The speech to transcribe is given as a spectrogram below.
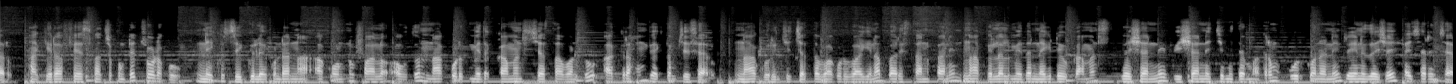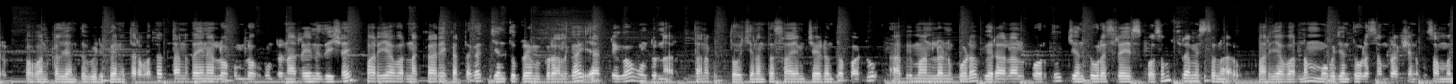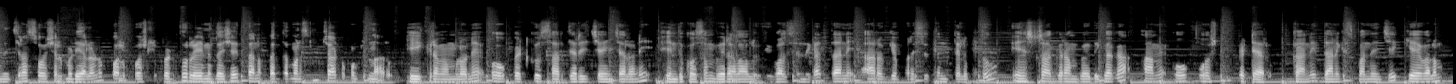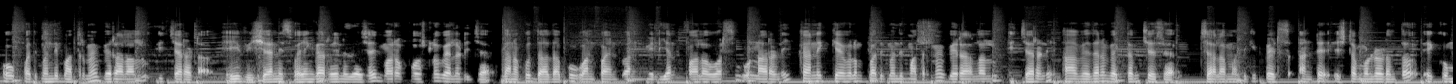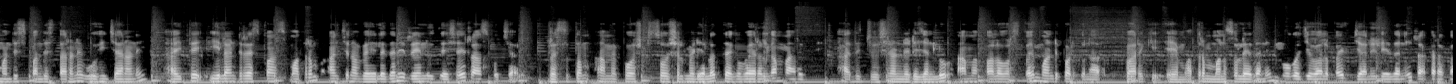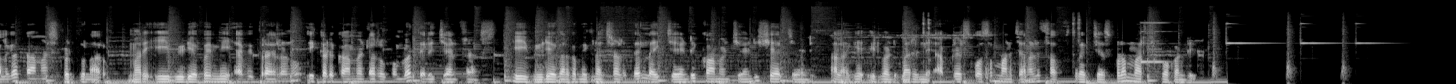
అంటారు. అకిరా ఫేస్ నచ్చకుంటే చూడకు. నీకు సిగ్గు లేకుండా నా అకౌంట్ను ఫాలో అవుతూ నా కొడుకు మీద కామెంట్స్ చేస్తావంటూ ఆగ్రహం వ్యక్తం చేశారు. నా గురించి చెత్తవాకుడు వాగినా భరిస్తాను కానీ నా పిల్లల మీద నెగిటివ్ కామెంట్స్ ద్వేషాన్ని విషయాన్ని చిమ్మితే మాత్రం ఊరుకోనని రేణుదేశాయ్ హెచ్చరించారు. పవన్ కళ్యాణ్తో విడిపోయిన తర్వాత తనదైన లోకంలో ఉంటున్న రేణుదేశాయ్ పర్యావరణ కార్యకర్తగా జంతు ప్రేమికురాలుగా యాక్టివ్గా ఉంటున్నారు. తనకు తోచినంత సాయం చేయడంతో పాటు అభిమానులను కూడా విరాళాలు కోరుతూ జంతువుల శ్రేయస్సు కోసం శ్రమిస్తున్నారు. పర్యావరణం మూగ జంతువుల సంరక్షణకు సంబంధించిన సోషల్ మీడియా మీడియాలను పలు పోస్టులు పెడుతూ రేణుదేశాయ్ తన పెద్ద మనసును చాటుకుంటున్నారు. ఈ క్రమంలోనే ఓ పెట్కు సర్జరీ చేయించాలని ఇందుకోసం విరాళాలు ఇవ్వాల్సిందిగా దాని ఆరోగ్య పరిస్థితిని తెలుపుతూ ఇన్స్టాగ్రామ్ వేదికగా ఆమె ఓ పోస్ట్ పెట్టారు. కానీ దానికి స్పందించి కేవలం ఓ పది మంది మాత్రమే విరాళాలు ఇచ్చారట. ఈ విషయాన్ని స్వయంగా రేణుదేశాయ్ మరో పోస్ట్లో వెల్లడించారు. తనకు దాదాపు one point one million followers ఉన్నారని కానీ కేవలం పది మంది మాత్రమే విరాళాలు ఇచ్చారని ఆవేదన వ్యక్తం చేశారు. చాలా మందికి పెట్స్ అంటే ఇష్టం ఉండడంతో ఎక్కువ మంది స్పందిస్తారని ఊహించానని అయితే ఇలాంటి రెస్పాన్స్ మాత్రం అంచనా వేయలేదని రేణు దేశాయ్ రాసుకొచ్చారు. ప్రస్తుతం ఆమె పోస్ట్ సోషల్ మీడియాలో తెగ వైరల్గా మారింది. అది చూసిన నెటిజన్లు ఆమె ఫాలోవర్స్ పై మండిపడుతున్నారు. వారికి ఏమాత్రం మనసు లేదని మూగజీవాలపై జాలి లేదని రకరకాలుగా కామెంట్స్ పెడుతున్నారు. మరి ఈ వీడియోపై మీ అభిప్రాయాలను ఇక్కడ కామెంట్ల రూపంలో తెలియజేయండి ఫ్రెండ్స్ ఈ వీడియో కనుక మీకు నచ్చినట్లయితే లైక్ చేయండి కామెంట్ చేయండి షేర్ చేయండి. అలాగే ఇటువంటి మరిన్ని అప్డేట్స్ కోసం మన ఛానల్ని సబ్స్క్రైబ్ చేసుకోవడం మర్చిపోకండి.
